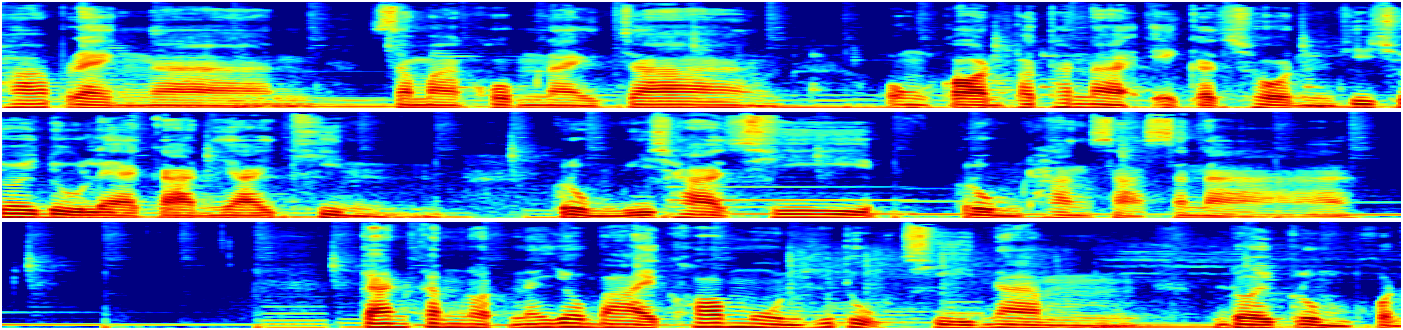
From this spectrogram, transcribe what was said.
ภาพแรงงาน สมาคมนายจ้าง องค์กรพัฒนาเอกชนที่ช่วยดูแลการย้ายถิ่น กลุ่มวิชาชีพ กลุ่มทางศาสนา การกำหนดนโยบายข้อมูลที่ถูกชี้นำโดยกลุ่มผล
